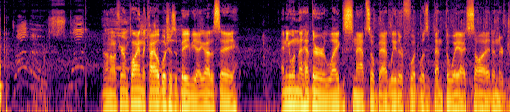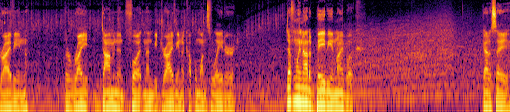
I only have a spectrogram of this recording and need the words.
I don't know, if you're implying that Kyle Busch is a baby, I gotta say, anyone that had their legs snapped so badly their foot was bent the way I saw it, and they're driving the right dominant foot and then be driving a couple months later, definitely not a baby in my book. Gotta say,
